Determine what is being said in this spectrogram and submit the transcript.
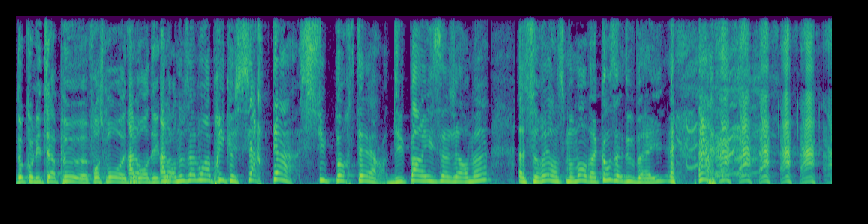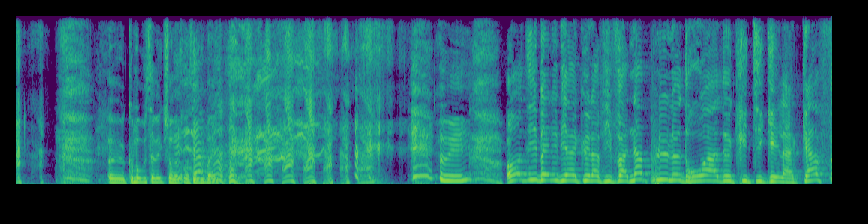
Donc on était un peu, euh, franchement, euh, Alors, débordés. quoi. alors, nous avons appris que certains supporters du Paris Saint-Germain seraient en ce moment en vacances à Dubaï. Euh, comment vous savez que je suis en vacances à Dubaï oui. On dit bel et bien que la FIFA n'a plus le droit de critiquer la CAF.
